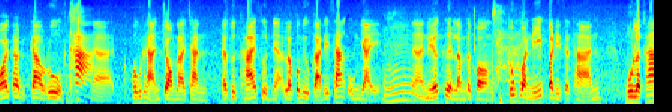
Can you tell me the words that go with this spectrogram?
999 รูปค่ะนะพระพุทธฐานจอมราชัน แล้วสุดท้ายสุดเนี่ยเราก็มีโอกาสได้สร้างองค์ใหญ่อืม นะเหนือเขื่อนลำตะคอง ใช่ ทุกวันนี้ประดิษฐาน มูลค่า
